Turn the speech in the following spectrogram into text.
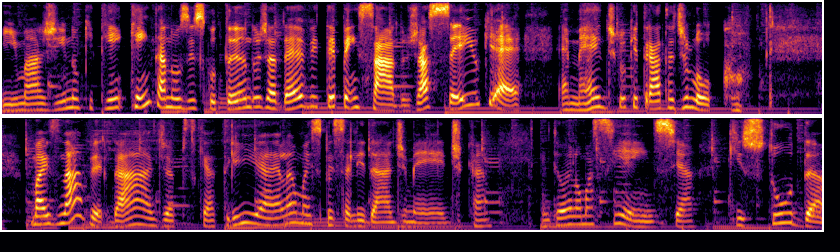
E imagino que quem está nos escutando já deve ter pensado, já sei o que é. É médico que trata de louco. Mas na verdade, a psiquiatria, ela é uma especialidade médica. Então ela é uma ciência que estuda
